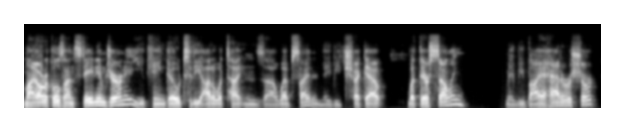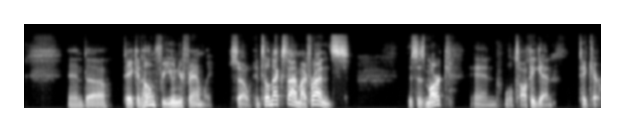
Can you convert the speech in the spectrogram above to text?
my articles on Stadium Journey. You can go to the Ottawa Titans uh, website and maybe check out what they're selling, maybe buy a hat or a shirt, and uh, take it home for you and your family. So until next time, my friends, this is Mark, and we'll talk again. Take care.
